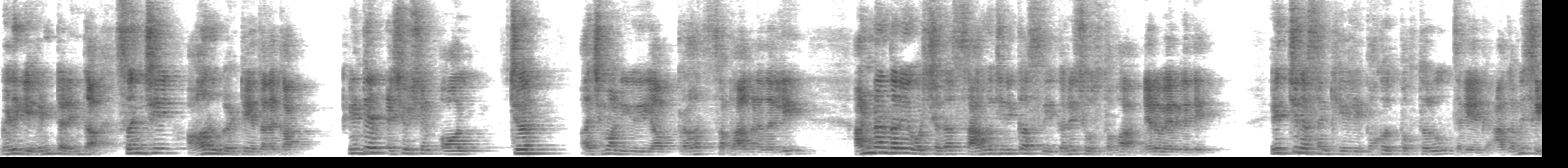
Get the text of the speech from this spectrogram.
ಬೆಳಿಗ್ಗೆ ಎಂಟರಿಂದ ಸಂಜೆ ಆರು ಗಂಟೆಯ ತನಕ ಇಂಡಿಯನ್ ಅಸೋಸಿಯೇಷನ್ ಆಲ್ ಚರ್ಚ್ ಅಜ್ಮಾನಿಯ ಬೃಹತ್ ಸಭಾಂಗಣದಲ್ಲಿ ಹನ್ನೊಂದನೇ ವರ್ಷದ ಸಾರ್ವಜನಿಕ ಶ್ರೀ ಗಣೇಶೋತ್ಸವ ನೆರವೇರಲಿದೆ. ಹೆಚ್ಚಿನ ಸಂಖ್ಯೆಯಲ್ಲಿ ಭಗವದ್ಭಕ್ತರು ಸರಿಯಾಗಿ ಆಗಮಿಸಿ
